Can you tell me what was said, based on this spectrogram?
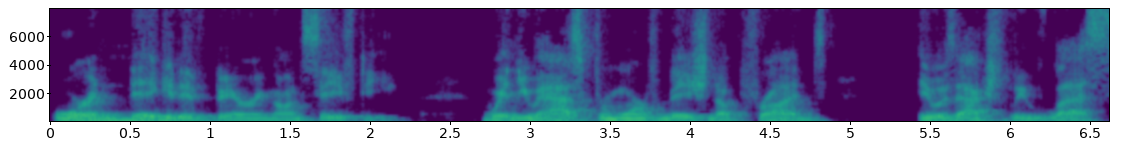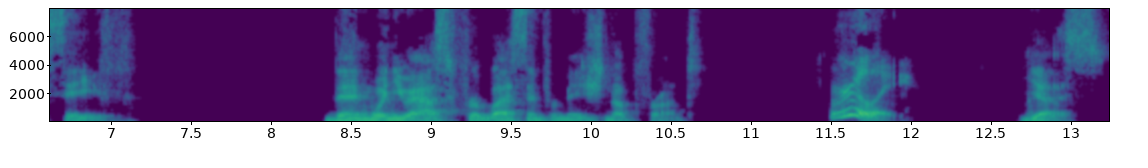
or a negative bearing on safety. When you ask for more information upfront, it was actually less safe than when you ask for less information upfront. Really? Yes.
